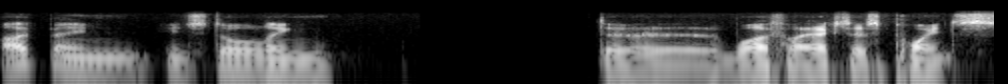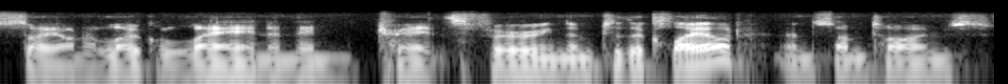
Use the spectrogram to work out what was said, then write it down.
I've been installing the Wi-Fi access points, say on a local LAN, and then transferring them to the cloud. And sometimes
